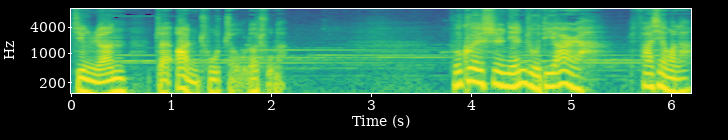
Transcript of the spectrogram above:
竟然在暗处走了出来。不愧是年主第二啊！发现我了。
